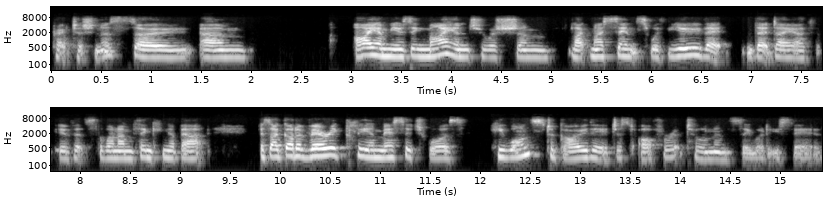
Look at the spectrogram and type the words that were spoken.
practitioners. So um, I am using my intuition, like my sense with you that that day, if it's the one I'm thinking about, is I got a very clear message was he wants to go there, just offer it to him and see what he says.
